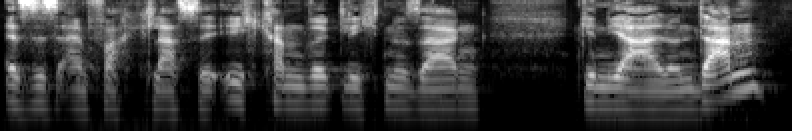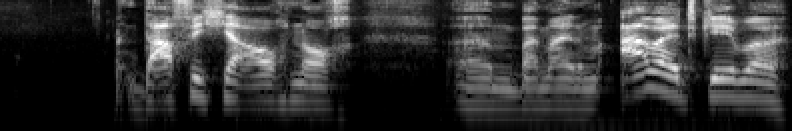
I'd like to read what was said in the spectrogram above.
es ist einfach klasse. Ich kann wirklich nur sagen, genial. Und dann darf ich ja auch noch ähm, bei meinem Arbeitgeber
